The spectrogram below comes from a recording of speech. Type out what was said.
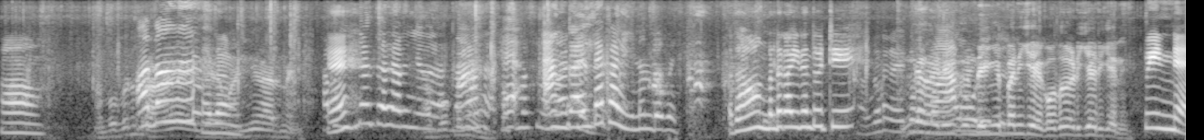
ആ. അതാണ്. ഏ? അങ്കളുടെ കയ്യിനെന്തോ പറ്റി. അതാ അങ്ങളുടെ പറ്റി? ഇപ്പൊ എനിക്ക് കൊതുക് കടിക്കാതിരിക്കാന്. പിന്നെ?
